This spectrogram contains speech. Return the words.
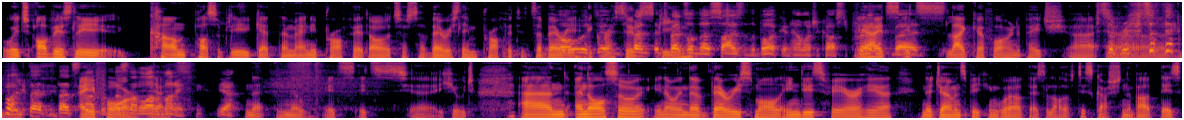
which obviously can't possibly get them any profit or just a very slim profit. It's a very Well, it, it aggressive depends, it scheme. depends on the size of the book and how much it costs to print. yeah, it's it's like a 400 page uh, it's a, it's a big book. That, that's, not, A4, not a lot yeah, of money. Yeah. No, no, it's it's uh, huge, and and also you know in the very small indie sphere here in the German speaking world, there's a lot of discussion about this.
